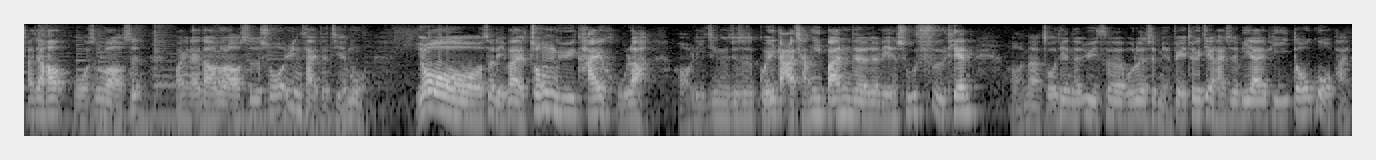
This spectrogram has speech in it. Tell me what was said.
大家好，我是陆老师，欢迎来到陆老师说运彩的节目。哟，这礼拜终于开胡了，哦，历经的就是鬼打墙一般的连输四天。哦，那昨天的预测，不论是免费推荐还是 VIP 都过盘。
